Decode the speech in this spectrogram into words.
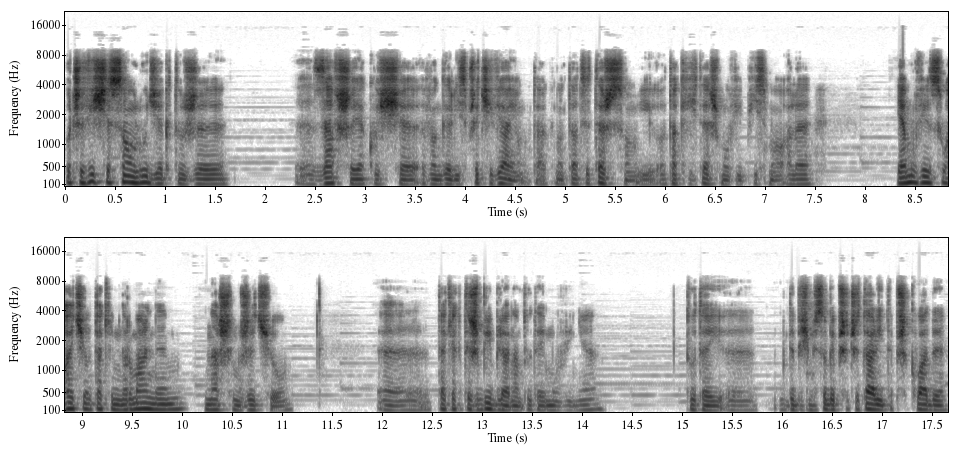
Oczywiście są ludzie, którzy zawsze jakoś się Ewangelii sprzeciwiają, tak? No tacy też są i o takich też mówi Pismo, ale ja mówię, słuchajcie, o takim normalnym naszym życiu, e, tak jak też Biblia nam tutaj mówi, nie? Tutaj, gdybyśmy sobie przeczytali te przykłady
